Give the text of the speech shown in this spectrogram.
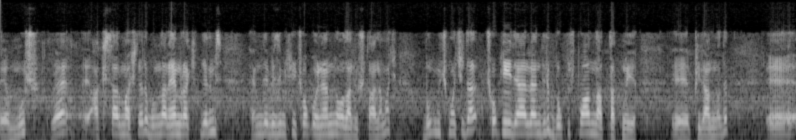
e, Muş ve e, Akhisar maçları. Bunlar hem rakiplerimiz hem de bizim için çok önemli olan 3 tane maç. Bu 3 maçı da çok iyi değerlendirip 9 puanla atlatmayı e, planladık. Ee,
